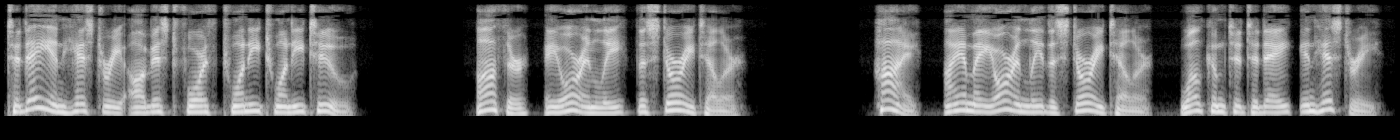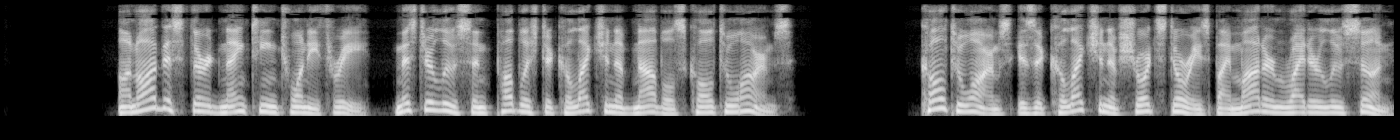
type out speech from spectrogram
Today in History, August 4, 2022. Author, Aoran Lee, the Storyteller. Hi, I am Aoran Lee, the Storyteller. Welcome to Today in History. On August 3, 1923, Mr. Lu Xun published a collection of novels called To Arms. Call to Arms is a collection of short stories by modern writer Lu Xun,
